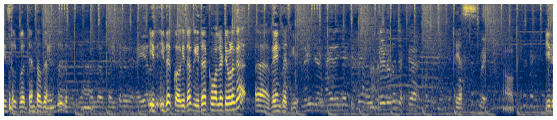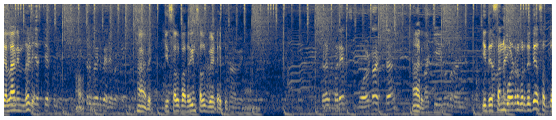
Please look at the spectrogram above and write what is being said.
ಇದು ಸ್ವಲ್ಪ ಟೆನ್ ತೌಸಂಡ್ ಇದು. ಇದು ಇದಕ್ಕೆ ಇದಕ್ಕೆ ಇದ ಕ್ವಾಲಿಟಿ ಒಳಗೆ ರೇಂಜ್ ಹೆಚ್ಚಿಗೆ. ಎಸ್ ಓಕೆ ಇದೆಲ್ಲ ನಿಮ್ದು ಹಾಂ ರೀ. ಇದು ಸ್ವಲ್ಪ ಅದ್ರಾಗಿನ ಸ್ವಲ್ಪ ವೇಟ್ ಐತಿ. ಅದ್ರಾಗ ಬರೀ ಬಾರ್ಡರ್ ಅಷ್ಟ ಹಾಂ ರೀ. ಇದು ಸಣ್ಣ ಬಾರ್ಡರ್ ಬರ್ತೈತಿ ಅದು ಸ್ವಲ್ಪ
